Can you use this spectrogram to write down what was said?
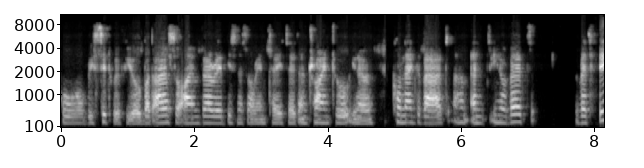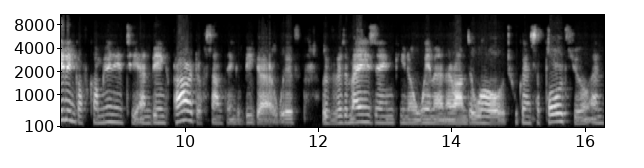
who will be sit with you, but I also I am very business orientated and trying to you know connect that um, and you know that that feeling of community and being part of something bigger with, with with amazing you know women around the world who can support you. And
